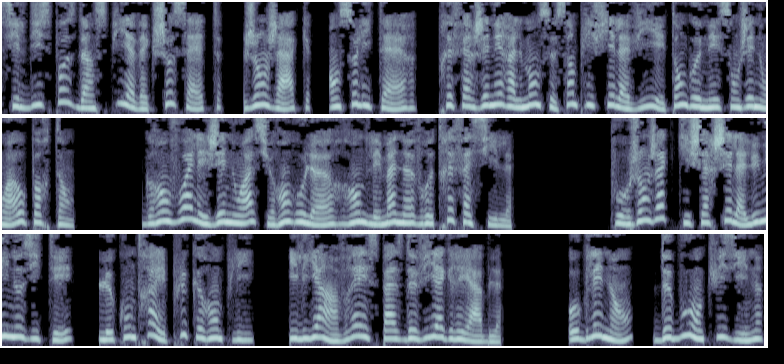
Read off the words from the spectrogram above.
S'il dispose d'un spi avec chaussettes, Jean-Jacques, en solitaire, préfère généralement se simplifier la vie et tangonner son génois au portant. Grand voile et génois sur enrouleur rendent les manœuvres très faciles. Pour Jean-Jacques qui cherchait la luminosité, le contrat est plus que rempli, il y a un vrai espace de vie agréable. Au Glénan, debout en cuisine,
